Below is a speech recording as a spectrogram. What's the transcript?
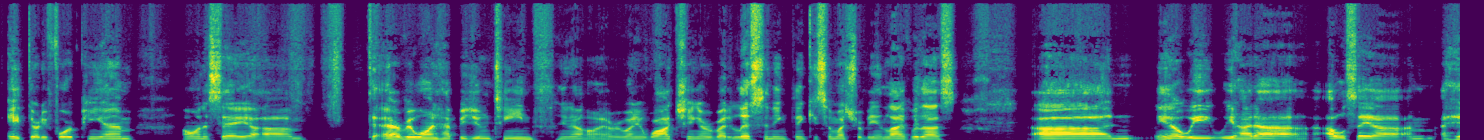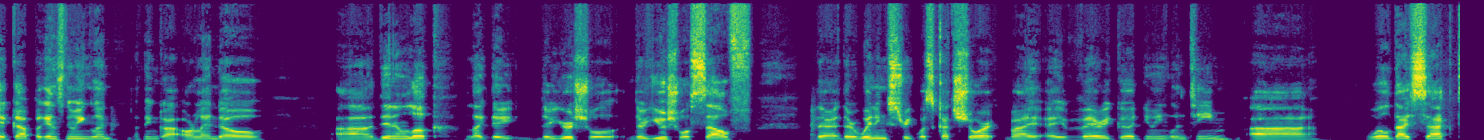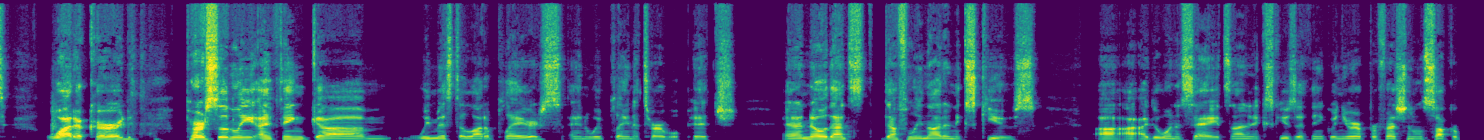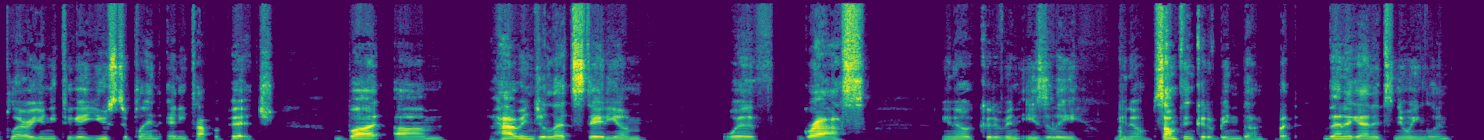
8.34 p.m. I want to say um, to everyone, happy Juneteenth. You know, everybody watching, everybody listening, thank you so much for being live with us. Uh, you know, we we had a, I will say a, um, a hiccup against New England. I think uh, Orlando uh, didn't look like their their usual their usual self their their winning streak was cut short by a very good New England team. Uh, we'll dissect what occurred. Personally, I think um, we missed a lot of players and we played a terrible pitch. And I know that's definitely not an excuse. Uh, I, I, do want to say it's not an excuse. I think when you're a professional soccer player, you need to get used to playing any type of pitch. But um, having Gillette Stadium with grass you know, it could have been easily, you know, something could have been done. But then again, it's New England.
